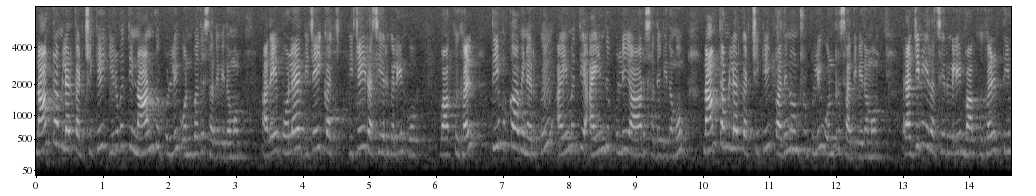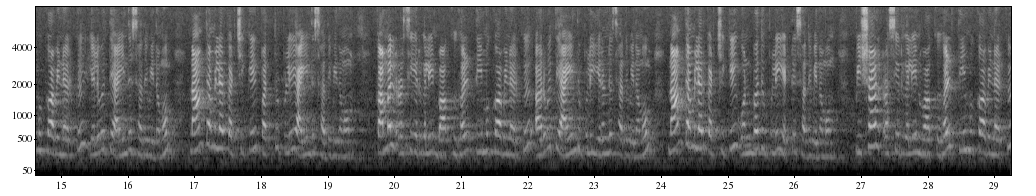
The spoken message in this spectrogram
நாம் தமிழர் கட்சிக்கு இருபத்தி நான்கு புள்ளி ஒன்பது சதவீதமும். அதே போல விஜய் கட்சி விஜய் ரசிகர்களின் ஓ- வாக்குகள் திமுகவினருக்கு ஐம்பத்தி ஐந்து புள்ளி ஆறு சதவீதமும் நாம் தமிழர் கட்சிக்கு பதினொன்று புள்ளி ஒன்று சதவீதமும். ரஜினி ரசிகர்களின் வாக்குகள் திமுகவினருக்கு எழுபத்தி ஐந்து சதவீதமும் நாம் தமிழர் கட்சிக்கு பத்து புள்ளி ஐந்து சதவீதமும். கமல் ரசிகர்களின் வாக்குகள் திமுகவினருக்கு அறுபத்தி ஐந்து புள்ளி இரண்டு சதவீதமும் நாம் தமிழர் கட்சிக்கு ஒன்பது புள்ளி எட்டு சதவீதமும். விஷால் ரசிகர்களின் வாக்குகள் திமுகவினருக்கு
